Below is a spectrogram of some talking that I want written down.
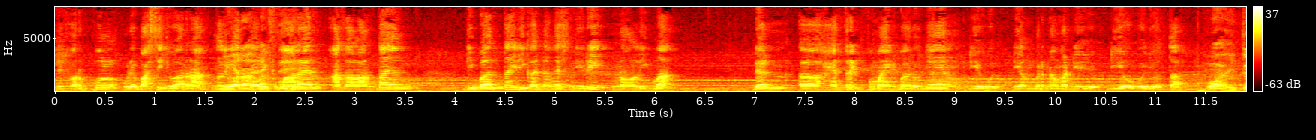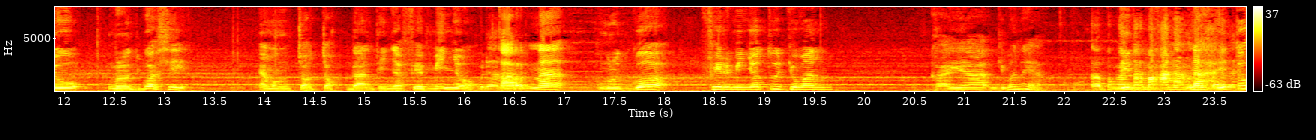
Liverpool udah pasti juara ngelihat Juara dari pasti. kemarin Atalanta yang dibantai di kandangnya sendiri 0-5 dan eh, hat-trick pemain barunya yang Diogo, yang bernama Diogo, Diogo Jota Wah itu menurut gua sih emang cocok gantinya Firmino Benar. karena menurut gua Firmino tuh cuman kayak gimana ya? Eh, pengantar Di- makanan Nah itu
